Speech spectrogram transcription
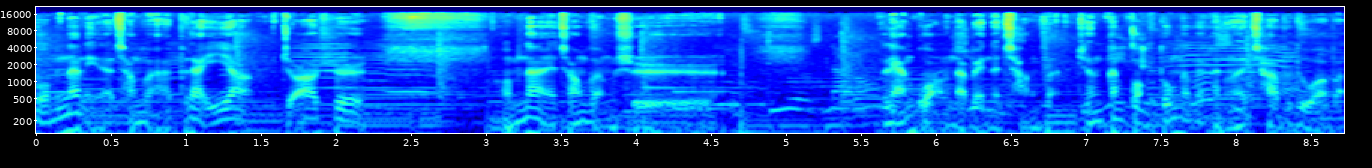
我们那里的肠粉还不太一样，主要是我们那里的肠粉是两广那边的肠粉，就跟广东那边可能还差不多吧。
